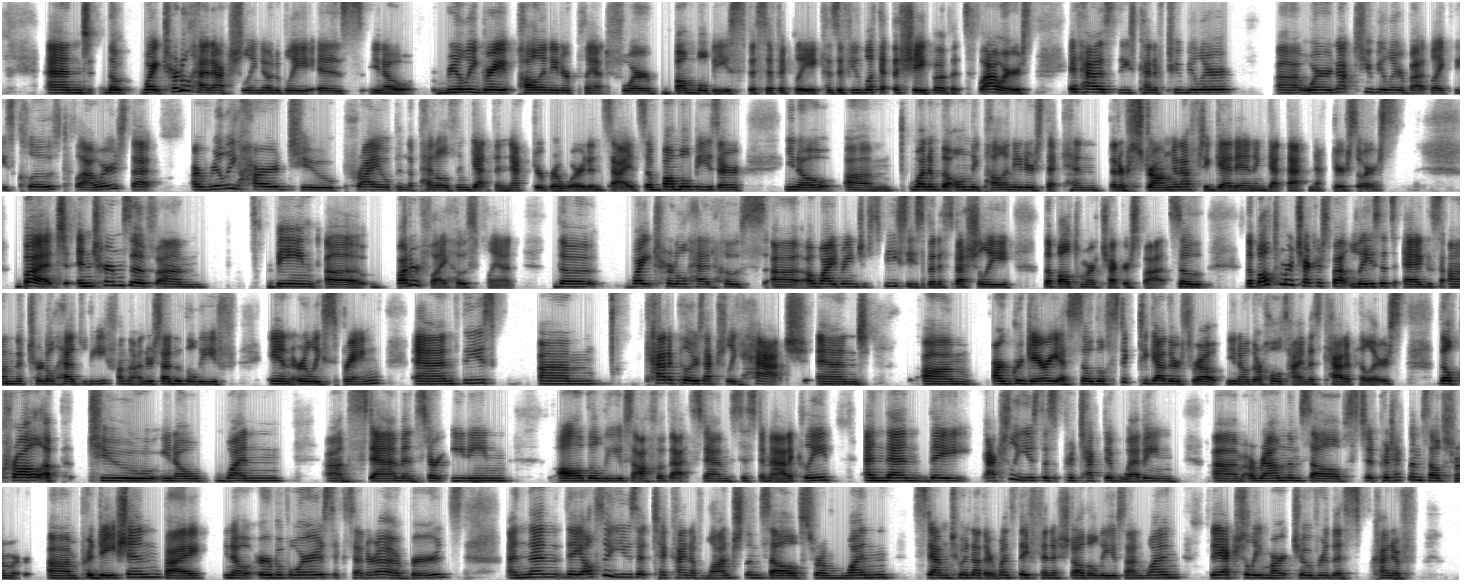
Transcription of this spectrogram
and the white turtlehead actually notably is, you know, really great pollinator plant for bumblebees specifically, because if you look at the shape of its flowers, it has these kind of tubular, uh, or not tubular, but like these closed flowers that are really hard to pry open the petals and get the nectar reward inside. So bumblebees are, you know, um, one of the only pollinators that can that are strong enough to get in and get that nectar source. But in terms of um, being a butterfly host plant, the white turtlehead hosts uh, a wide range of species, but especially the Baltimore checker spot. So the Baltimore checker spot lays its eggs on the turtlehead leaf on the underside of the leaf in early spring. And these um, caterpillars actually hatch and um, are gregarious. So they'll stick together throughout, you know, their whole time as caterpillars. They'll crawl up to, you know, one um, stem and start eating all the leaves off of that stem systematically. And then they actually use this protective webbing um, around themselves to protect themselves from um, predation by you know, herbivores, etc., or birds. And then they also use it to kind of launch themselves from one stem to another. Once they finished all the leaves on one, they actually march over this kind of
